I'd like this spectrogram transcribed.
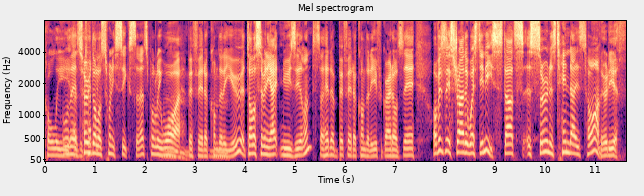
Kohli. Well, they're two dollars twenty six, so that's probably why Mm. betfair.com.au. A dollar seventy eight New Zealand. So head to betfair.com.au for great odds there. Obviously, Australia West Indies starts as soon as ten days time. thirtieth.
